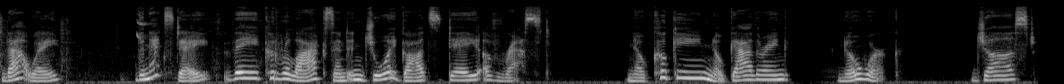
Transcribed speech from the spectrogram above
That way, the next day, they could relax and enjoy God's day of rest. No cooking, no gathering, no work. Just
